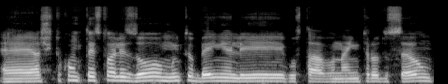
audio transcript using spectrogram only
É, acho que tu contextualizou muito bem ali, Gustavo, na introdução,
